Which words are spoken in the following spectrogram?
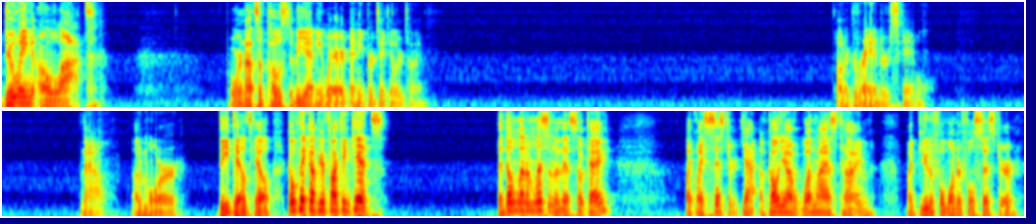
doing a lot. But we're not supposed to be anywhere at any particular time. On a grander scale. Now, on a more detailed scale, go pick up your fucking kids. And don't let them listen to this, okay? Like my sister. Yeah, I'm calling you out one last time. My beautiful, wonderful sister.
